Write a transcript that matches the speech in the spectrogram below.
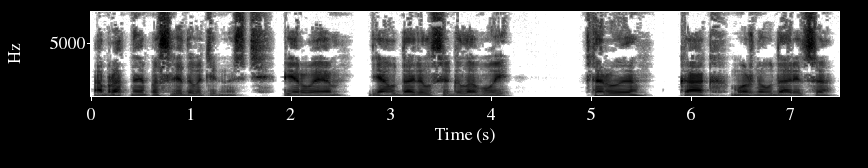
Обратная последовательность. Первое — я ударился головой. Второе — как можно удариться?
